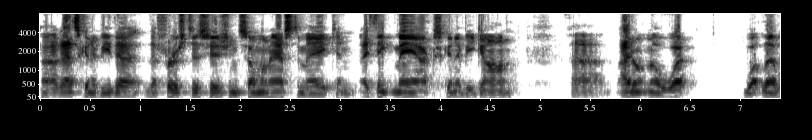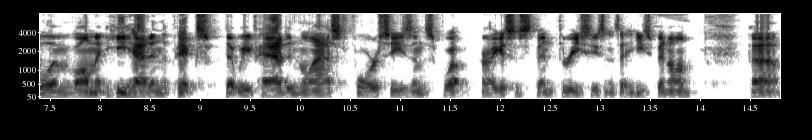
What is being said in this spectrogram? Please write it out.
uh, that's going to be the the first decision someone has to make. And I think Mayock's going to be gone. Uh, I don't know what what level of involvement he had in the picks that we've had in the last four seasons. What, or I guess it's been three seasons that he's been on. Uh,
